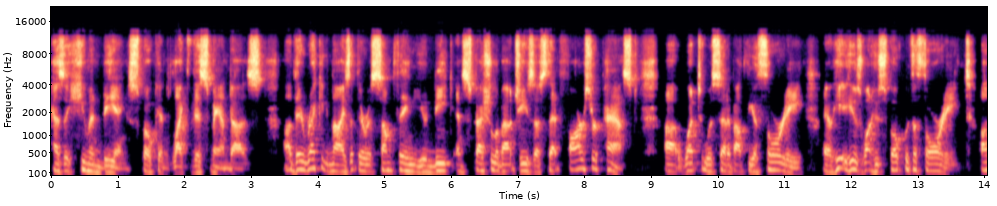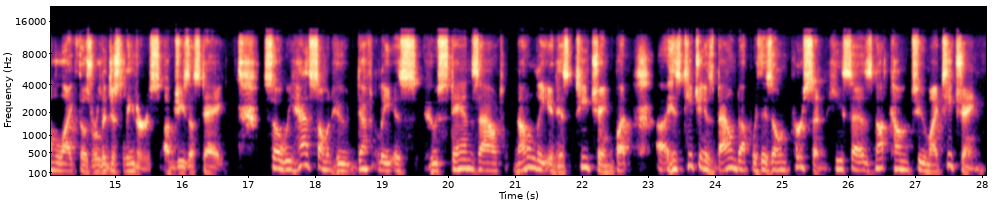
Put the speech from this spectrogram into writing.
has a human being spoken like this man does." Uh, they recognized that there was something unique and special about Jesus that far surpassed uh, what was said about the authority. You know, he, he was one who spoke with authority, unlike those religious leaders of Jesus' day. So we have someone who definitely is who stands out not only in his teaching, but uh, his teaching is bound up with his own person. He says, "Not come to my teaching."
